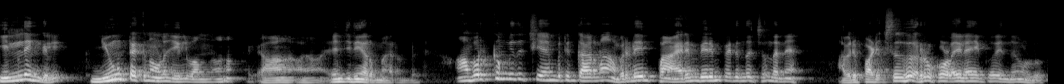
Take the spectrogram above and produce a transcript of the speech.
ഇല്ലെങ്കിൽ ന്യൂ ടെക്നോളജിയിൽ വന്ന എൻജിനീയർമാരുണ്ട്. അവർക്കും ഇത് ചെയ്യാൻ പറ്റും. കാരണം അവരുടെയും പാരമ്പര്യം പെരുന്തച്ഛൻ തന്നെ. അവർ പഠിച്ചത് വേറൊരു കോളേജിലായിപ്പോൾ എന്നേ ഉള്ളൂ.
